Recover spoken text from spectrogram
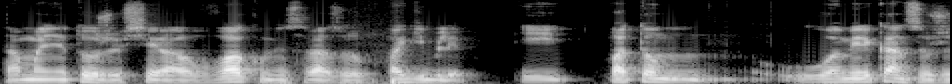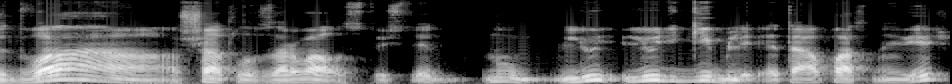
там они тоже все в вакууме сразу погибли. И потом у американцев уже два шаттла взорвалось. То есть, ну, люди, люди гибли. Это опасная вещь.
